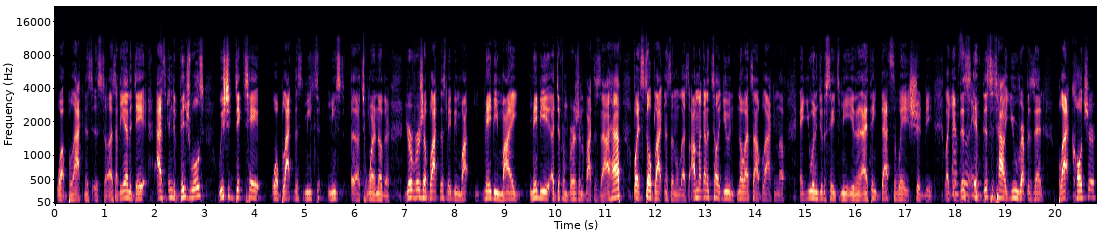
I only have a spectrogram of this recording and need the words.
what blackness is to us. At the end of the day, as individuals, we should dictate what blackness means means uh, to one another. Your version of blackness may be my maybe my maybe a different version of blackness that I have, but it's still blackness nonetheless. I'm not gonna tell you no, that's not black enough, and you wouldn't do the same to me either. And I think that's the way it should be. Like if this if this is how you represent black culture,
